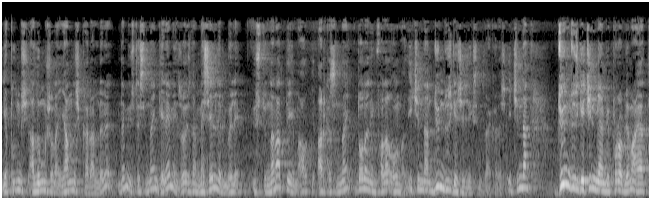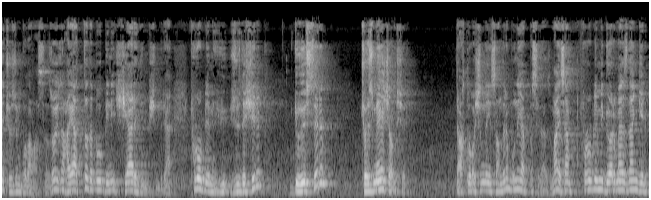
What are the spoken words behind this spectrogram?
yapılmış, alınmış olan yanlış kararları değil mi üstesinden gelemeyiz. O yüzden meselelerin böyle üstünden atlayayım, arkasından dolanayım falan olmaz. İçinden dümdüz geçeceksiniz arkadaşlar. İçinden dümdüz geçilmeyen bir probleme hayatta çözüm bulamazsınız. O yüzden hayatta da bu beni şiar edilmişimdir. Yani problemi yü- yüzleşirim, göğüslerim, çözmeye çalışırım. Ya aklı başında insanların bunu yapması lazım. Hayır sen problemi görmezden gelip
